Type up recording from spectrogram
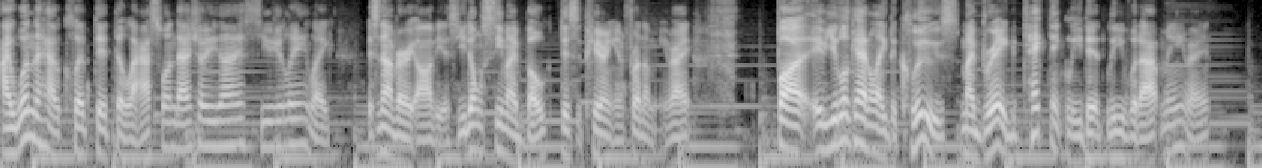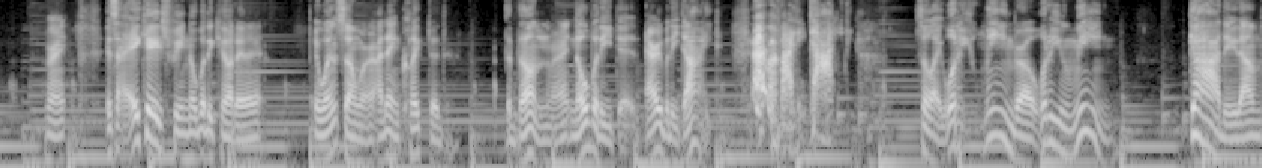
I wouldn't have clipped it the last one that I show you guys usually. Like, it's not very obvious. You don't see my boat disappearing in front of me, right? But if you look at like the clues, my brig technically did leave without me, right? Right? It's an AKHP, nobody killed it. It went somewhere. I didn't click the the button, right? Nobody did. Everybody died. Everybody died. So like, what do you mean, bro? What do you mean? God, dude, I'm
